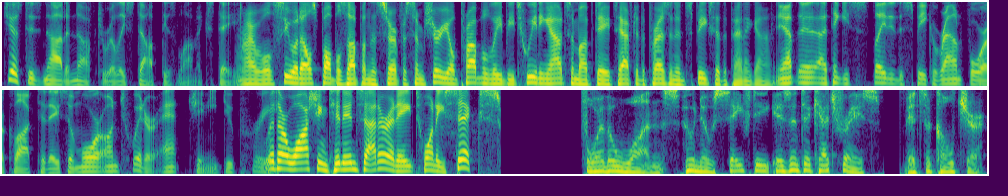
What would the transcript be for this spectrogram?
just is not enough to really stop the Islamic State. All right, we'll see what else bubbles up on the surface. I'm sure you'll probably be tweeting out some updates after the president speaks at the Pentagon. Yeah, uh, I think he's slated to speak around 4 o'clock today, so more on Twitter at Jamie Dupree. With our Washington Insider at 826. For the ones who know safety isn't a catchphrase, it's a culture.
